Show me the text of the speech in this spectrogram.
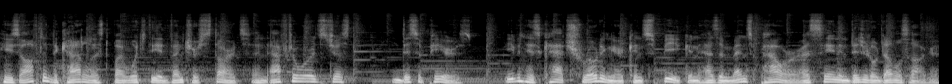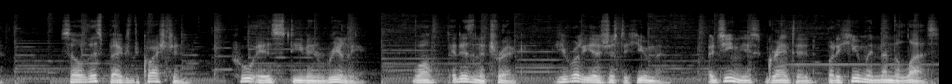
He's often the catalyst by which the adventure starts and afterwards just disappears, even his cat Schrodinger can speak and has immense power as seen in Digital Devil Saga. So this begs the question, who is Steven really? Well, it isn't a trick, he really is just a human. A genius, granted, but a human nonetheless.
